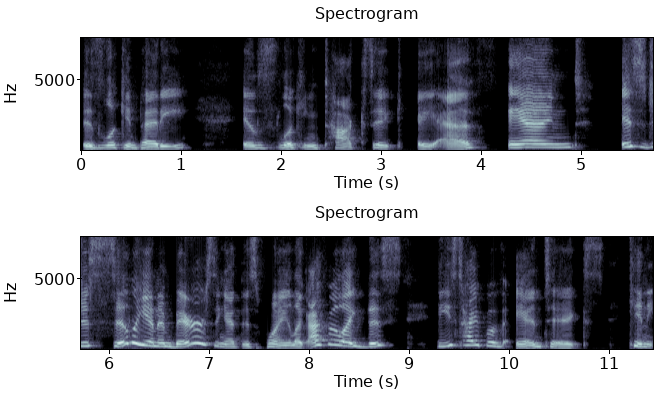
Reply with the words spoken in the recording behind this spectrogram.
is looking petty. It's looking toxic AF. And it's just silly and embarrassing at this point. Like I feel like this these type of antics can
